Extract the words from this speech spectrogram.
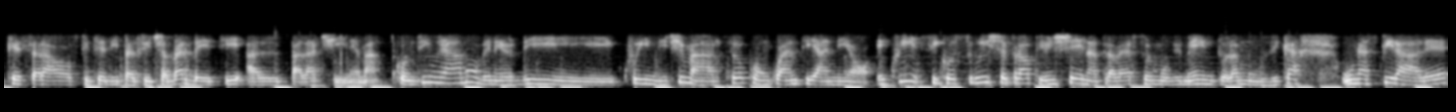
che sarà ospite di Patricia Barbetti al Palacinema. Continuiamo venerdì 15 marzo con Quanti anni ho e qui si costruisce proprio in scena attraverso il movimento, la musica, una spirale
